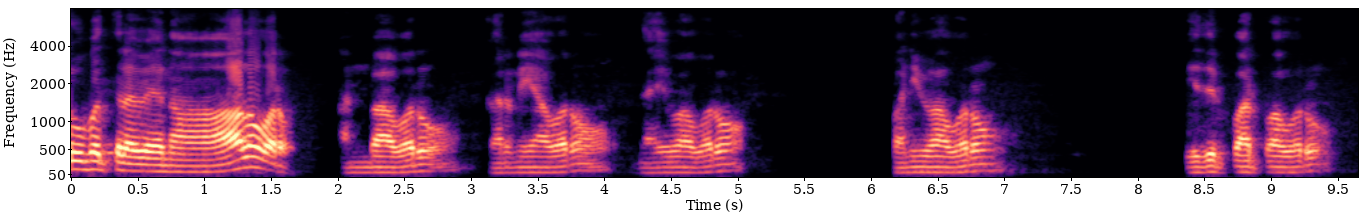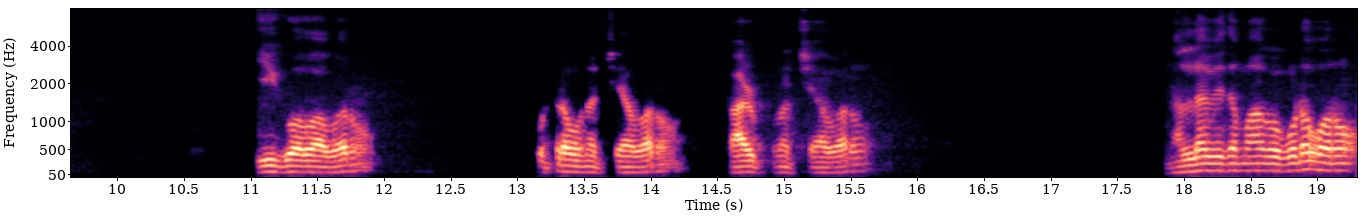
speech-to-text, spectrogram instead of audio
ரூபத்தில் வேணாலும் வரும். அன்பா வரும் கருணையா வரும் தயவா வரும் பணிவா வரும் எதிர்பார்ப்பா வரும் ஈகோவா வரும் குற்ற உணர்ச்சியா வரும் காழ்ப்புணர்ச்சியா வரும். நல்ல விதமாக கூட வரும்.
